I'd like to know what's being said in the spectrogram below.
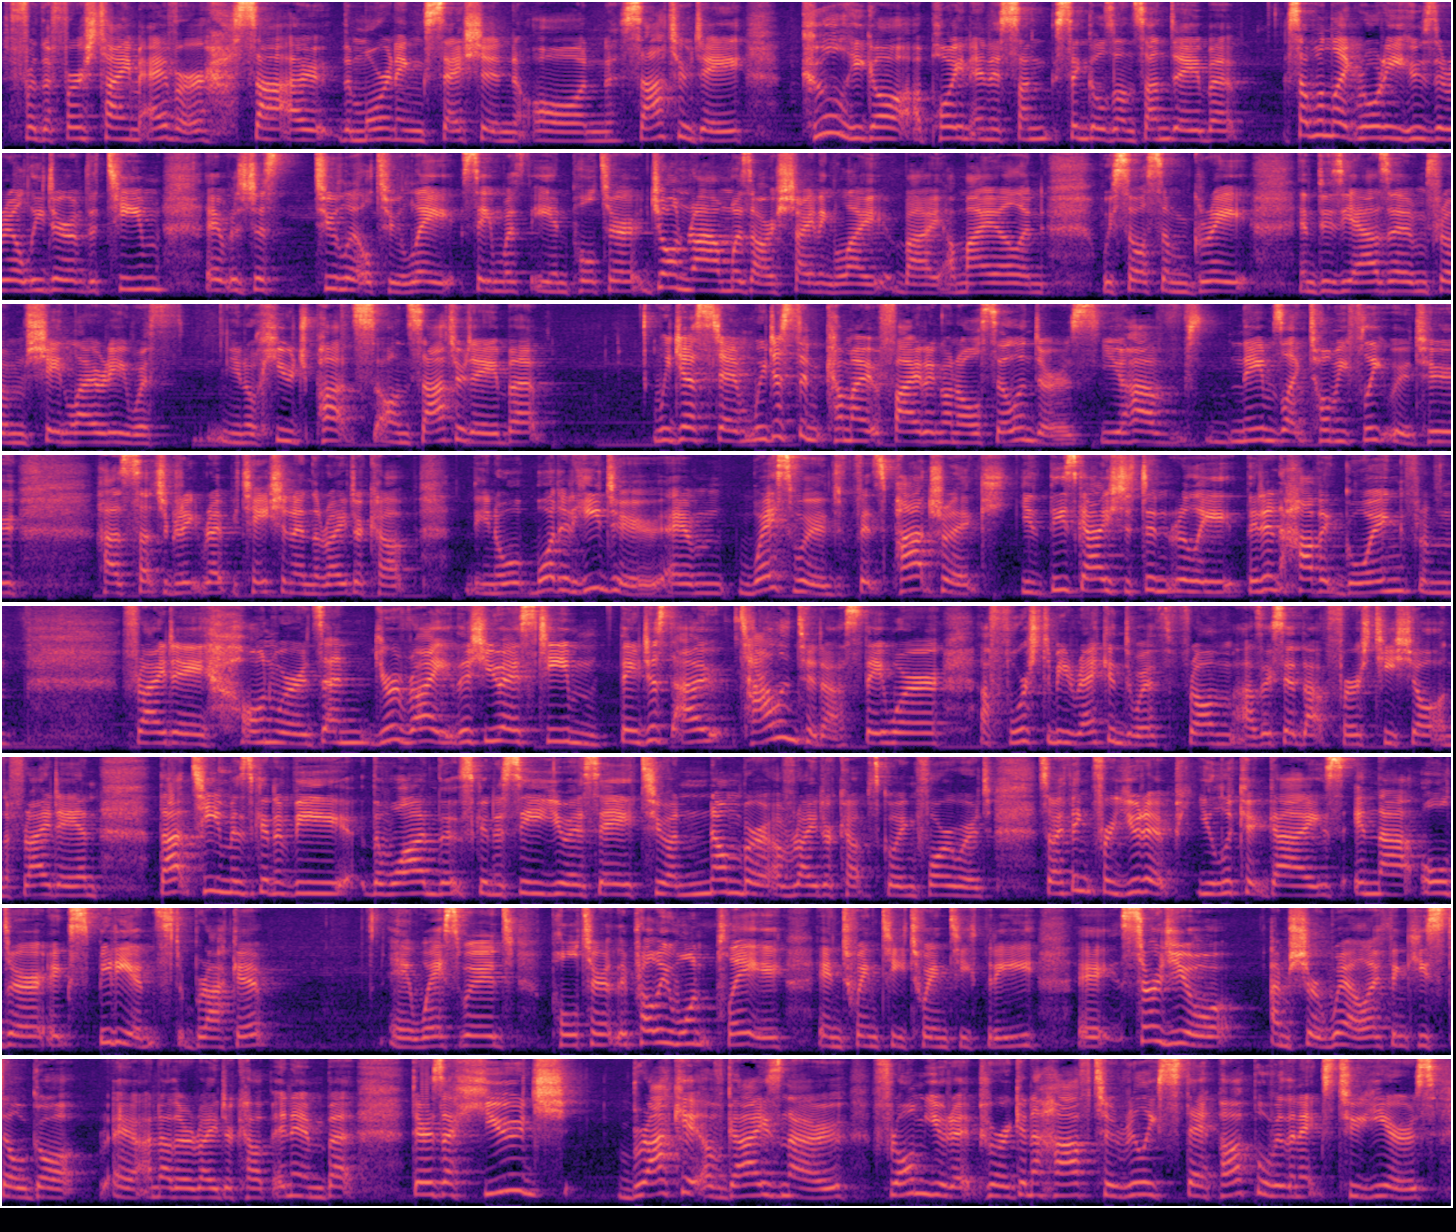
for the first time ever, sat out the morning session on Saturday. Cool, he got a point in his singles on Sunday, but someone like Rory, who's the real leader of the team, it was just too little too late. Same with Ian Poulter. Jon Rahm was our shining light by a mile, and we saw some great enthusiasm from Shane Lowry with you know huge putts on Saturday, but we just um, we just didn't come out firing on all cylinders. You have names like Tommy Fleetwood who has such a great reputation in the Ryder Cup. You know what did he do? Um, Westwood, Fitzpatrick. You, these guys just didn't really they didn't have it going from Friday onwards. And you're right, this US team, they just out talented us. They were a force to be reckoned with from, as I said, that first tee shot on the Friday. And that team is going to be the one that's going to see USA to a number of Ryder Cups going forward. So I think for Europe, you look at guys in that older, experienced bracket. Uh, Westwood, Poulter, they probably won't play in 2023. Uh, Sergio I'm sure will. I think he's still got uh, another Ryder Cup in him. But there's a huge bracket of guys now from Europe who are going to have to really step up over the next two years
